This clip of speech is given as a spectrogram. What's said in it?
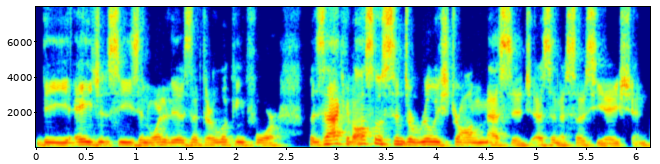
the agencies and what it is that they're looking for. But Zach, it also sends a really strong message as an association.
